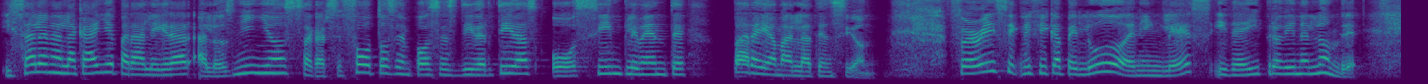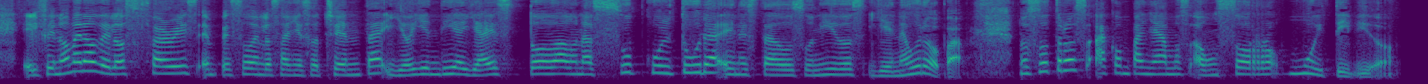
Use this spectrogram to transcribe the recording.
y salen a la calle para alegrar a los niños, sacarse fotos en poses divertidas o simplemente para llamar la atención. Furry significa peludo en inglés y de ahí proviene el nombre. El fenómeno de los furries empezó en los años 80 y hoy en día ya es toda una subcultura en Estados Unidos y en Europa. Nosotros acompañamos a un zorro muy tímido.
